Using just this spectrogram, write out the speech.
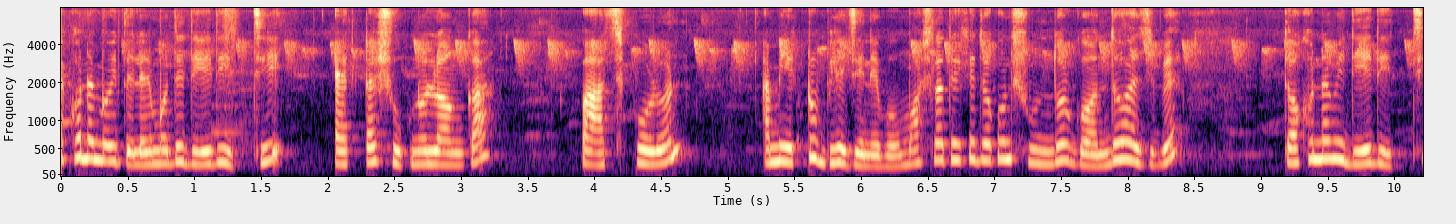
এখন আমি ওই তেলের মধ্যে দিয়ে দিচ্ছি একটা শুকনো লঙ্কা, পাঁচ ফোড়ন, আমি একটু ভেজে নেব। মশলা থেকে যখন সুন্দর গন্ধ আসবে, তখন আমি দিয়ে দিচ্ছি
